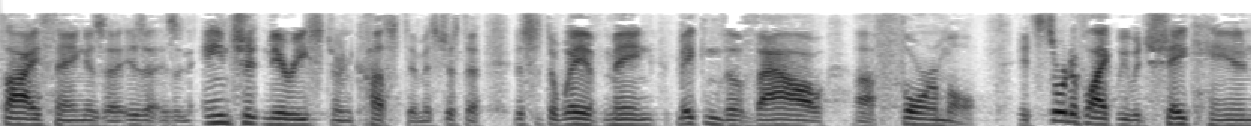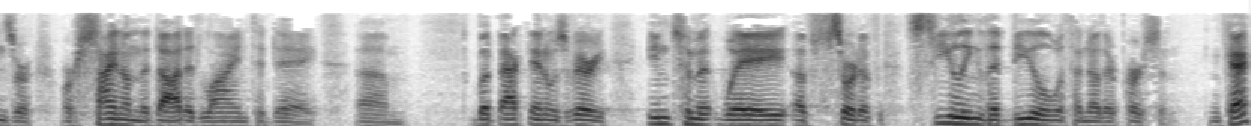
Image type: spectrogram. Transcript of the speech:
thigh thing is, a, is, a, is an ancient Near Eastern custom. It's just a, a way of making, making the vow uh, formal. It's sort of like we would shake hands or, or sign on the dotted line today. Um, but back then it was a very intimate way of sort of sealing the deal with another person. Okay?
